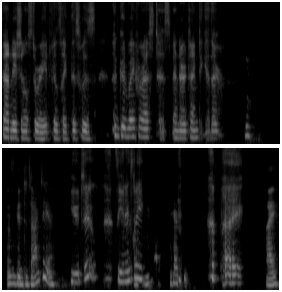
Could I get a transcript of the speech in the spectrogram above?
foundational story. It feels like this was a good way for us to spend our time together. Yeah. It was good to talk to you. You too. See you next week bye. Bye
